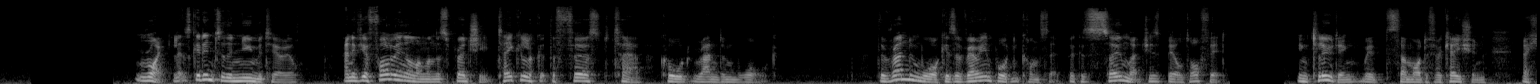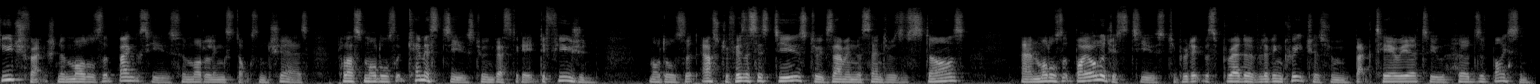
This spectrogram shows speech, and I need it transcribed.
Right, let's get into the new material. And if you're following along on the spreadsheet, take a look at the first tab called Random Walk. The random walk is a very important concept because so much is built off it, including, with some modification, a huge fraction of models that banks use for modelling stocks and shares, plus models that chemists use to investigate diffusion, models that astrophysicists use to examine the centres of stars, and models that biologists use to predict the spread of living creatures from bacteria to herds of bison.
